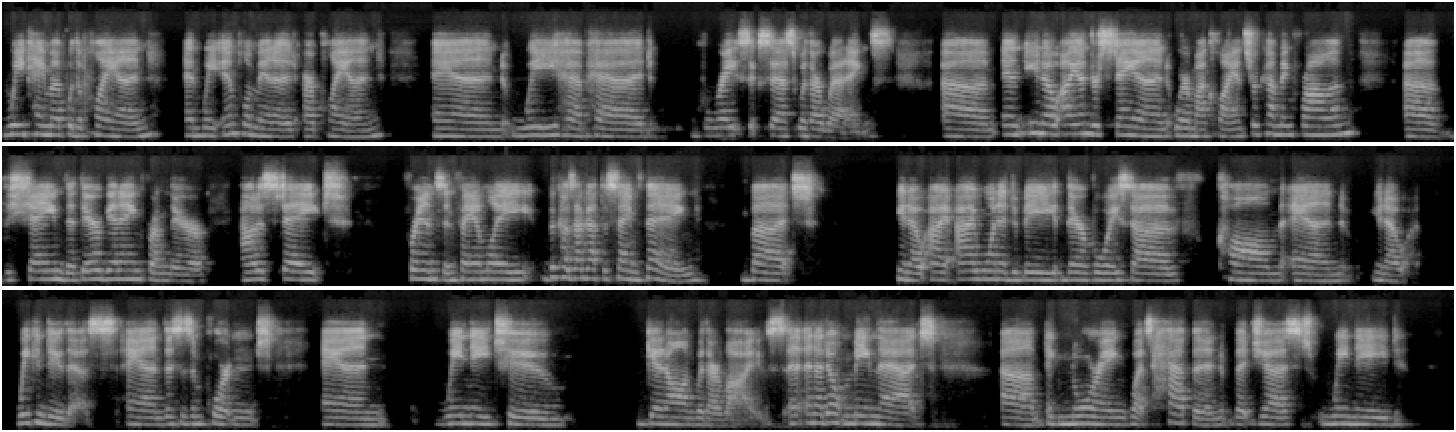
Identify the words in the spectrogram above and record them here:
we came up with a plan and we implemented our plan and we have had great success with our weddings. Um, and, you know, I understand where my clients are coming from, uh, the shame that they're getting from their out of state friends and family, because I got the same thing. But, you know, I, I wanted to be their voice of calm and, you know, we can do this and this is important and we need to get on with our lives. And, and I don't mean that um, ignoring what's happened, but just we need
